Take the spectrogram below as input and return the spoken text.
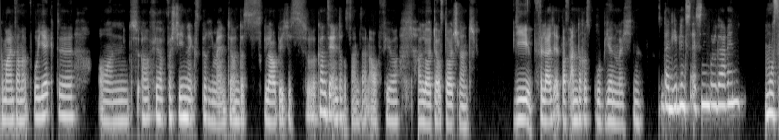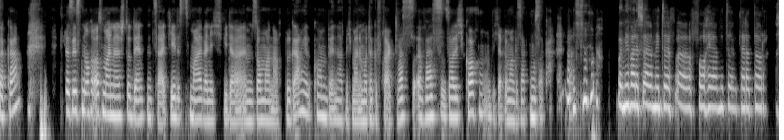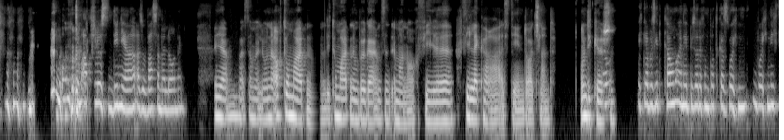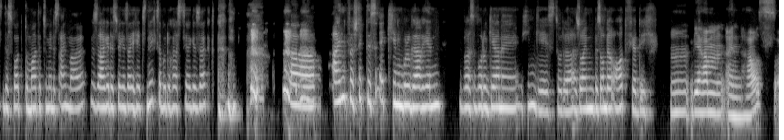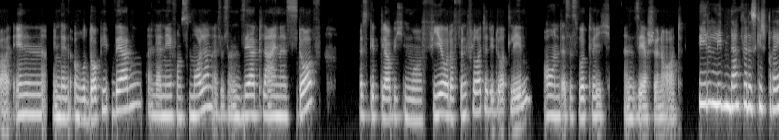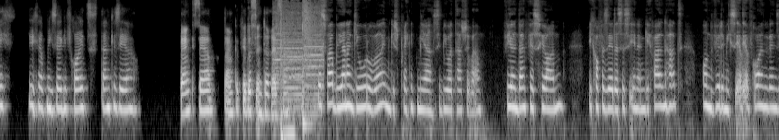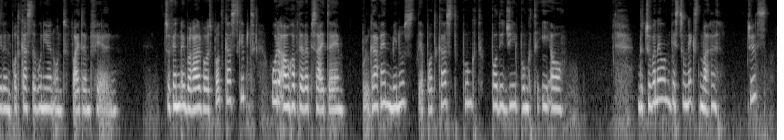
gemeinsame Projekte und äh, für verschiedene Experimente. Und das, glaube ich, ist, kann sehr interessant sein, auch für Leute aus Deutschland, die vielleicht etwas anderes probieren möchten. Dein Lieblingsessen in Bulgarien? Moussaka. Das ist noch aus meiner Studentenzeit. Jedes Mal, wenn ich wieder im Sommer nach Bulgarien gekommen bin, hat mich meine Mutter gefragt, was, was soll ich kochen? Und ich habe immer gesagt, Moussaka. Bei mir war das äh, mit, äh, vorher mit äh, Terator. Und zum Abschluss Dinja, also Wassermelone. Ja, Wassermelone, auch Tomaten. Die Tomaten in Bulgarien sind immer noch viel, viel leckerer als die in Deutschland. Und die Kirschen. Ich glaube, es gibt kaum eine Episode von Podcast, wo ich, wo ich nicht das Wort Tomate zumindest einmal sage. Deswegen sage ich jetzt nichts, aber du hast ja gesagt. äh, ein verstecktes Eckchen in Bulgarien, was, wo du gerne hingehst oder also ein besonderer Ort für dich. Hm, wir haben ein Haus äh, in, in den Rodopi-Bergen in der Nähe von Smolan. Es ist ein sehr kleines Dorf. Es gibt, glaube ich, nur vier oder fünf Leute, die dort leben. Und es ist wirklich ein sehr schöner Ort. Vielen lieben Dank für das Gespräch. Ich habe mich sehr gefreut. Danke sehr. Danke sehr. Danke für das Interesse. Das war Bojana Giorova im Gespräch mit mir, Sibiwa Taschewa. Vielen Dank fürs Hören. Ich hoffe sehr, dass es Ihnen gefallen hat und würde mich sehr freuen, wenn Sie den Podcast abonnieren und weiterempfehlen. Zu finden überall, wo es Podcasts gibt oder auch auf der Webseite bulgarien-derpodcast.podigy.io. Do und bis zum nächsten Mal. Tschüss.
